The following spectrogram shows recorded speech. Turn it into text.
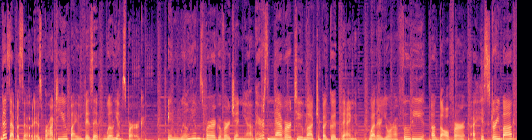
This episode is brought to you by Visit Williamsburg. In Williamsburg, Virginia, there's never too much of a good thing. Whether you're a foodie, a golfer, a history buff,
